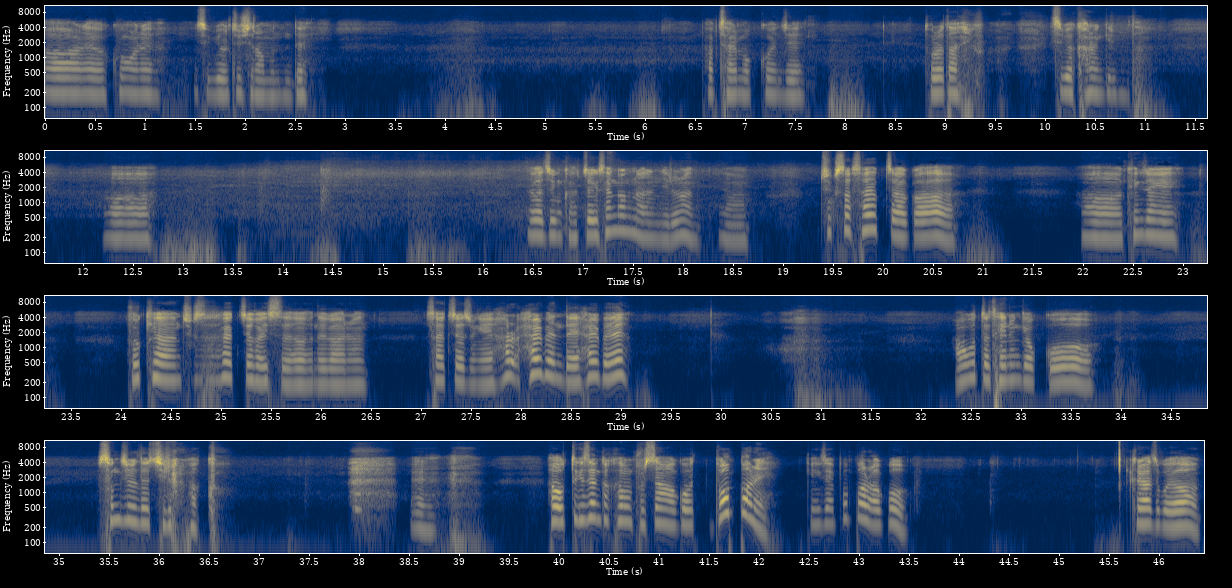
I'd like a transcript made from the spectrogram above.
아, 내가 공원에 지금 12시 남았는데 밥 잘 먹고 이제 돌아다니고 집에 가는 길입니다. 아, 내가 지금 갑자기 생각나는 일은 어, 축사 사역자가 어, 굉장히 불쾌한 축사 사역자가 있어요. 내가 아는 사역자 중에 할, 할배인데 할배 아무것도 되는 게 없고 성질도 지랄 맞고. 예. 아, 어떻게 생각하면 불쌍하고 뻔뻔해. 굉장히 뻔뻔하고. 그래가지고요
